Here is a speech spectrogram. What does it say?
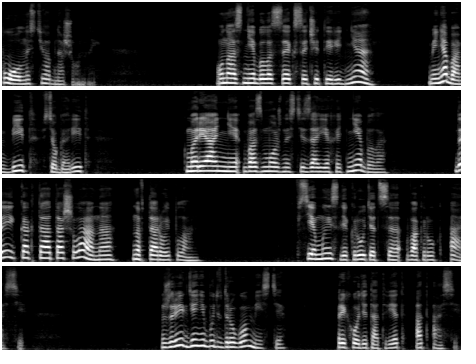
полностью обнаженной. У нас не было секса четыре дня. Меня бомбит, все горит. К Марианне возможности заехать не было. Да и как-то отошла она на второй план. Все мысли крутятся вокруг Аси. «Жри где-нибудь в другом месте», — приходит ответ от Аси.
